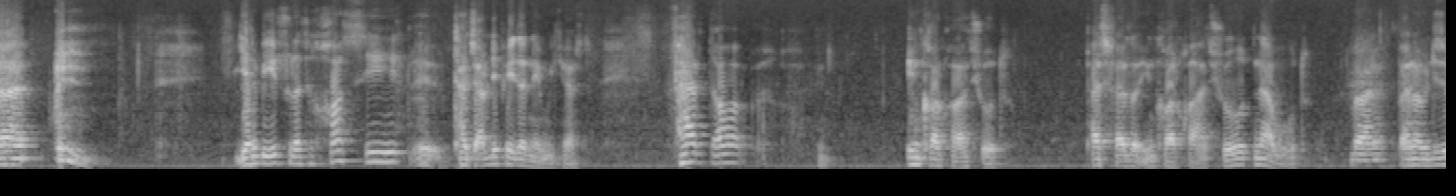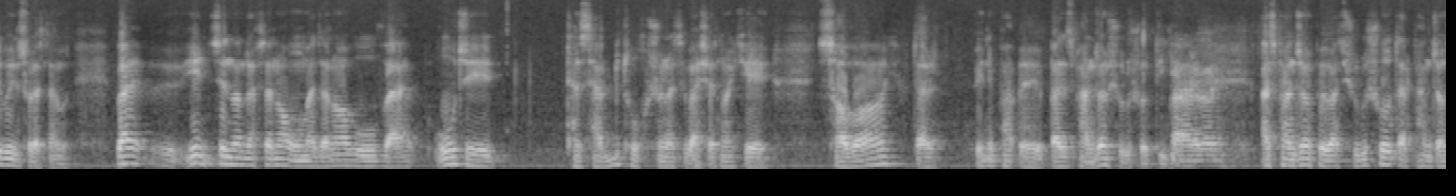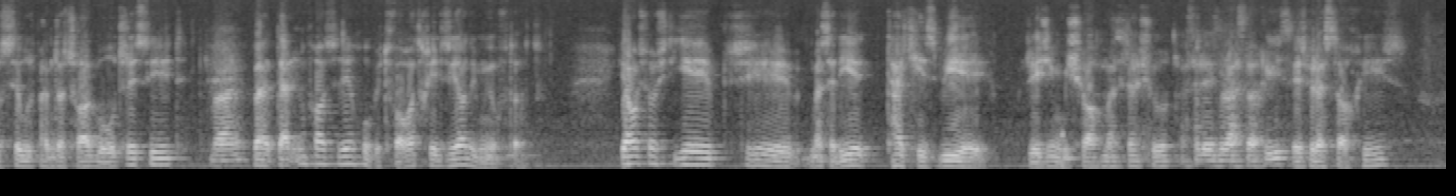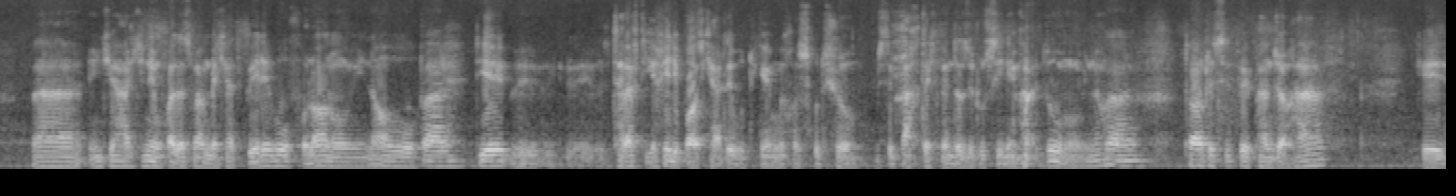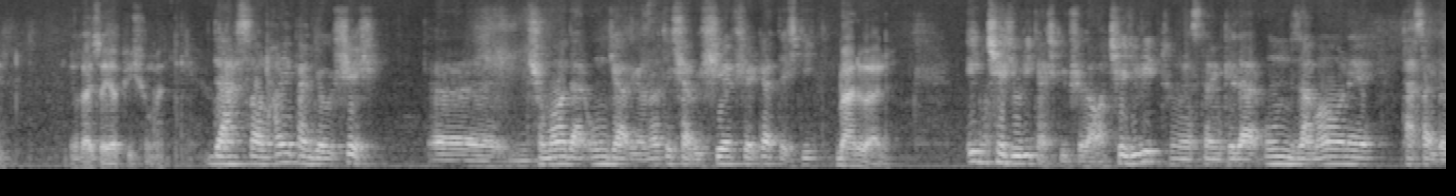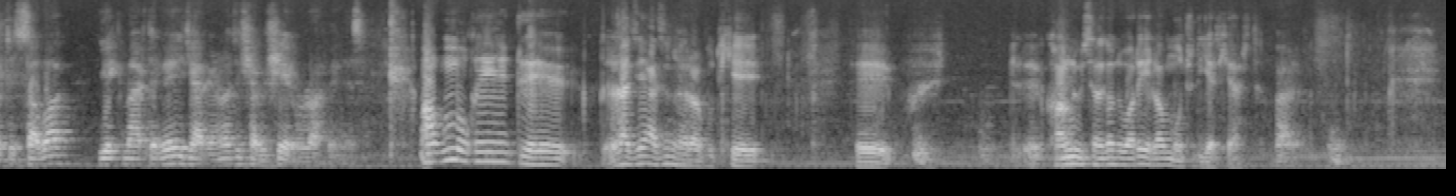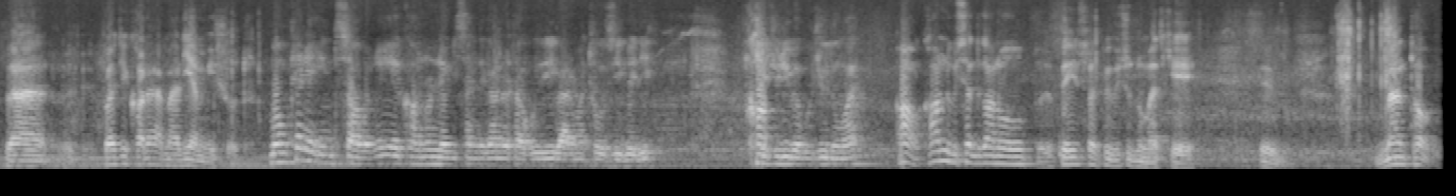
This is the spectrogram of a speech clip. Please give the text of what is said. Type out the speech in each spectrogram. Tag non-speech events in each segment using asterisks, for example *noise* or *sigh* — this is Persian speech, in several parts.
و *clears throat* یعنی به یه صورت خاصی تجلی پیدا نمی کرد فردا این کار خواهد شد. پس فردا این کار خواهد شد نبود. بله. برنامه به این صورت نبود. و این زندان رفتن ها اومدن ها بود و اوج تسلط و خشونت وحشتناک ساواک در بین بعد از پنجاه شروع شد دیگه. بله بله. از پنجاه به بعد شروع شد در پنجاه سه بود پنجاه چهار به اوج رسید. بله. و در این فاصله خوب اتفاقات خیلی زیادی می افتاد یواش یواش دیگه مسئله تک حزبی رژیم شاه مطرح شد. مثلا حزب رستاخیز. حزب رستاخیز و اینکه هر کی نمی‌خواد از مملکت بره و فلان و اینا و بله. دیگه طرف دیگه خیلی باد کرده بود دیگه می‌خواست خودشو مثل بختک بندازه رو سینه مردم و اینا. بله. تا رسید به 57 که این پیش اومد دیگه. در سالهای 56 اه، شما در اون جریانات شب شیر شرکت داشتید؟ بله بله. این چجوری تشکیل شده آقا؟ چجوری تونستن که در اون زمان تسلط ساواک یک مرتبه جریانات شب شیر رو راه بندازن؟ اون موقع قضیه از این قرار بود که کانون نویسندگان دوباره اعلام موجودیت کرد. بله. و باید یه کار عملی هم می‌شد. ممکنه این سابقه کانون نویسندگان رو تا حدودی برای ما توضیح بدید کان- چجوری به وجود اومد؟ آه کانون نویسندگان رو به این صورت به وجود اومد که من تا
